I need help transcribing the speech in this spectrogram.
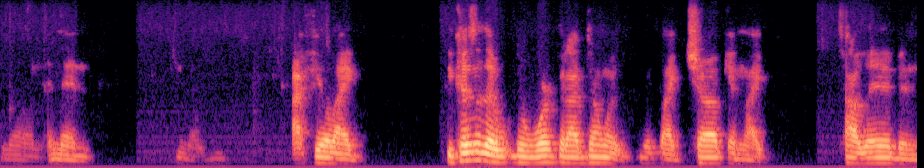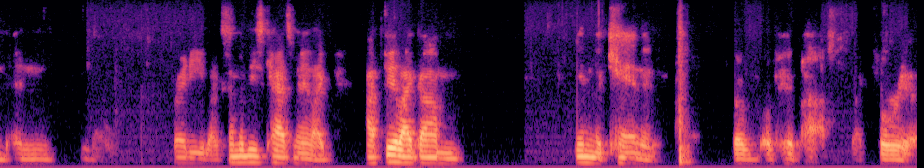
you know. And then, you know, I feel like because of the the work that I've done with, with like Chuck and like Talib and and you know Freddie, like some of these cats, man, like I feel like I'm in the canon of, of hip hop, like for real.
